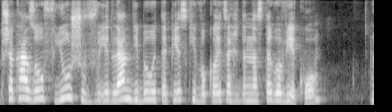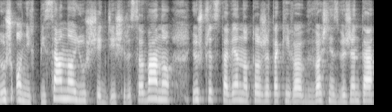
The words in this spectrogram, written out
przekazów już w Irlandii były te pieski w okolicach XVII wieku. Już o nich pisano, już się gdzieś rysowano, już przedstawiano to, że takie właśnie zwierzęta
